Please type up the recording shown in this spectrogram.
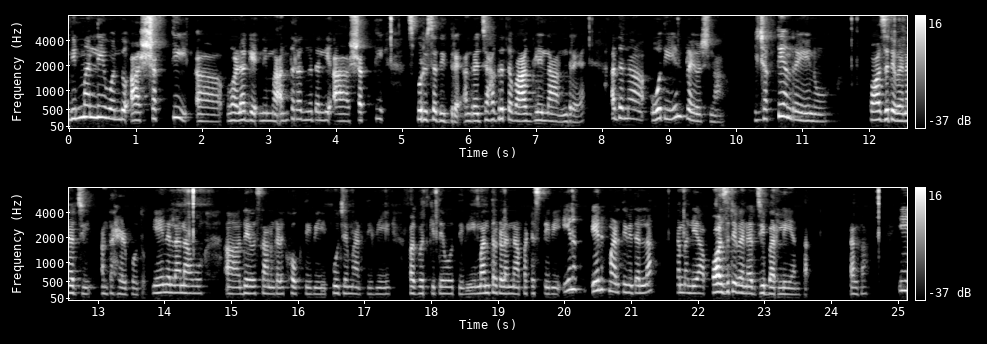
ನಿಮ್ಮಲ್ಲಿ ಒಂದು ಆ ಶಕ್ತಿ ಒಳಗೆ, ನಿಮ್ಮ ಅಂತರಂಗದಲ್ಲಿ ಆ ಶಕ್ತಿ ಸ್ಫುರಿಸದಿದ್ರೆ, ಅಂದರೆ ಜಾಗೃತವಾಗಲಿಲ್ಲ ಅಂದರೆ, ಅದನ್ನು ಓದಿ ಏನು ಪ್ರಯೋಜನ? ಈ ಶಕ್ತಿ ಅಂದರೆ ಏನು? ಪಾಸಿಟಿವ್ ಎನರ್ಜಿ ಅಂತ ಹೇಳ್ಬೋದು. ಏನೆಲ್ಲ ನಾವು ದೇವಸ್ಥಾನಗಳಿಗೆ ಹೋಗ್ತೀವಿ, ಪೂಜೆ ಮಾಡ್ತೀವಿ, ಭಗವದ್ಗೀತೆ ಓದ್ತೀವಿ, ಮಂತ್ರಗಳನ್ನು ಪಠಿಸ್ತೀವಿ. ಏನಕ್ಕೆ ಏನಕ್ಕೆ ಮಾಡ್ತೀವಿ ಇದೆಲ್ಲ? ನಮ್ಮಲ್ಲಿ ಆ ಪಾಸಿಟಿವ್ ಎನರ್ಜಿ ಬರಲಿ ಅಂತ, ಅಲ್ವಾ? ಈ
